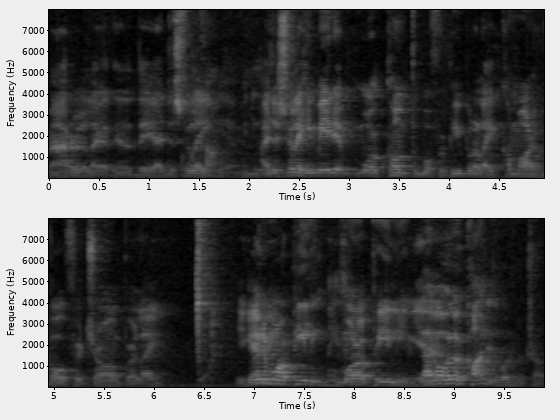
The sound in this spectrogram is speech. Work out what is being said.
matter. Like at the end of the day, I just feel like Kanye, me neither. I just feel like he made it more comfortable for people to like come out and vote for Trump or like you get made it more appealing, basically. more appealing. Yeah. Like, oh look, Kanye's voting for Trump.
